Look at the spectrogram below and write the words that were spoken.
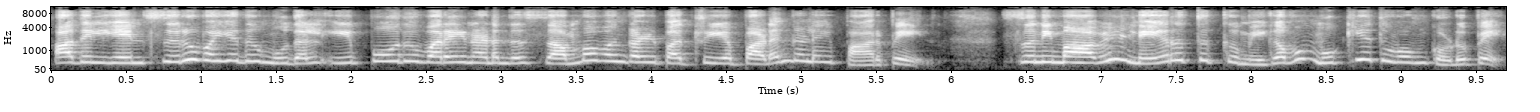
அதில் என் சிறுவயது முதல் இப்போது வரை நடந்த சம்பவங்கள் பற்றிய படங்களை பார்ப்பேன். சினிமாவில் நேரத்துக்கு மிகவும் முக்கியத்துவம் கொடுப்பேன்.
